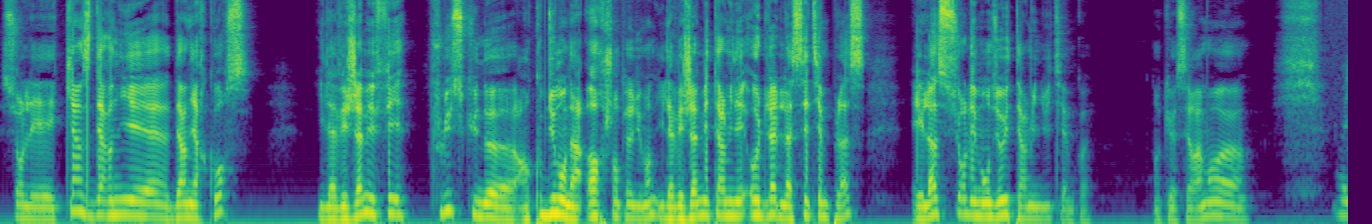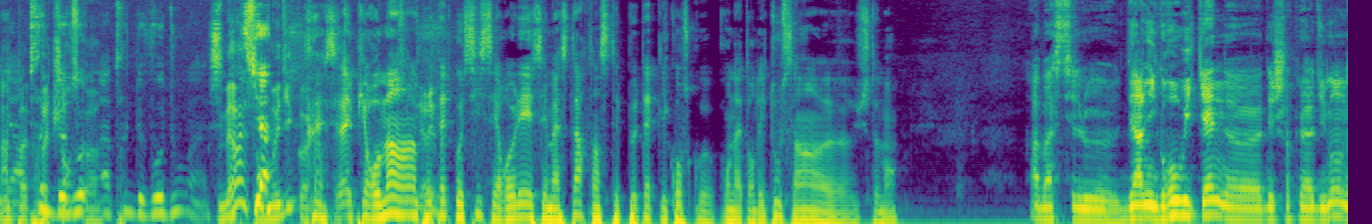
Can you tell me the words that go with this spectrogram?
Sur les 15 derniers, dernières courses, il avait jamais fait plus qu'une. Euh, en Coupe du Monde, un hors champion du monde, il avait jamais terminé au-delà de la 7ème place. Et là, sur les mondiaux, il termine 8ème, quoi. Donc c'est vraiment. Il y a un, truc, de un truc de vaudou. Hein, mais ouais, c'est dit quoi. et puis Romain, hein, peut-être qu'aussi ces relais et ces Mastart, hein, c'était peut-être les courses qu'on attendait tous, euh, justement. Ah bah c'est le dernier gros week-end euh, des championnats du monde.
